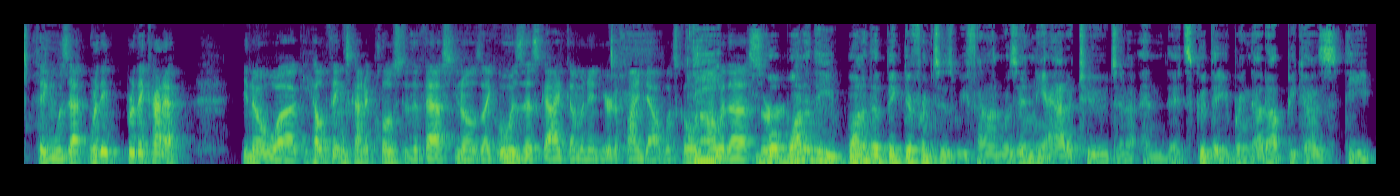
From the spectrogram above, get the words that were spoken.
thing? Was that were they were they kind of you know, uh, held things kind of close to the vest. You know, it was like, who is this guy coming in here to find out what's going the, on with us? Or? Well, one of the one of the big differences we found was in the attitudes, and and it's good that you bring that up because the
